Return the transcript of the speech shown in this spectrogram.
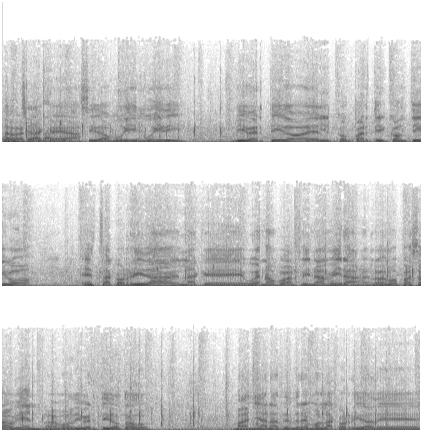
La verdad que ha sido muy, muy divertido el compartir contigo esta corrida en la que, bueno, pues al final, mira, lo hemos pasado bien, nos hemos divertido todos. Mañana tendremos la corrida de,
